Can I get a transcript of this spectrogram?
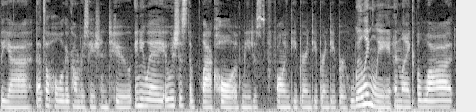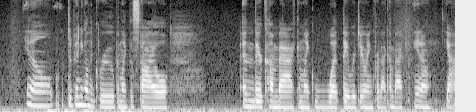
But yeah, that's a whole other conversation too. Anyway, it was just a black hole of me just falling deeper and deeper and deeper willingly and like a lot, you know, depending on the group and like the style and their comeback and like what they were doing for that comeback, you know. Yeah.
